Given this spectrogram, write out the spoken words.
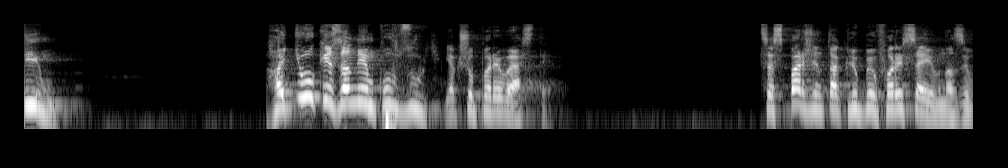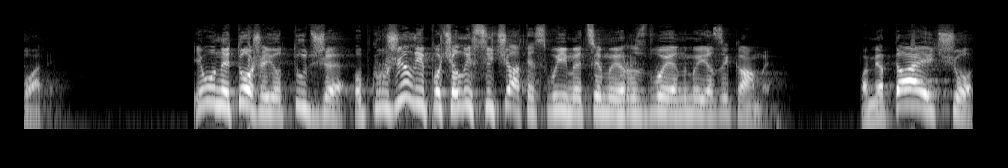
him. Гадюки за ним повзуть, якщо перевести. Це Спержін так любив фарисеїв називати. І вони теж його тут же обкружили і почали сичати своїми цими роздвоєними язиками. Пам'ятають, що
